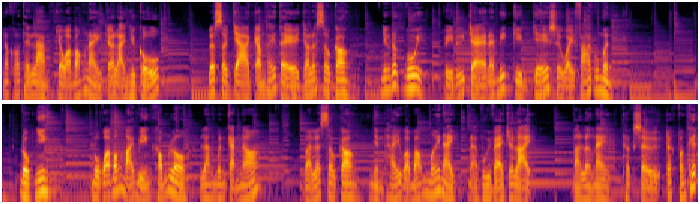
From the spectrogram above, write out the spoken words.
nó có thể làm cho quả bóng này trở lại như cũ. Lết sâu cha cảm thấy tệ cho lết sâu con, nhưng rất vui vì đứa trẻ đã biết kiềm chế sự quậy phá của mình. Đột nhiên, một quả bóng bãi biển khổng lồ lăn bên cạnh nó và lớp sâu con nhìn thấy quả bóng mới này đã vui vẻ trở lại và lần này thật sự rất phấn khích.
